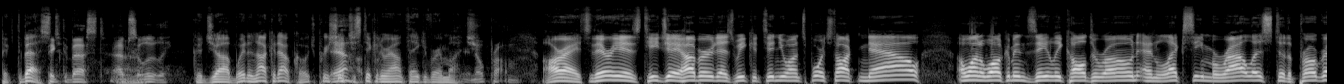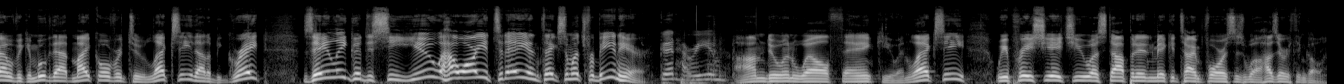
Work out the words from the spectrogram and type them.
pick the best. Pick the best, absolutely. Good job. Way to knock it out, Coach. Appreciate Yeah. you sticking around. Thank you very much. No problem. All right, so there he is, TJ Hubbard. As we continue on Sports Talk now, I want to welcome in Zaylee Calderon and Lexi Morales to the program. If we can move that mic over to Lexi, that'll be great. Zaylee, good to see you. How are you today? And thanks so much for being here. Good. How are you? I'm doing well, thank you. And Lexi, we appreciate you uh, stopping in and making time for us as well. How's everything going?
